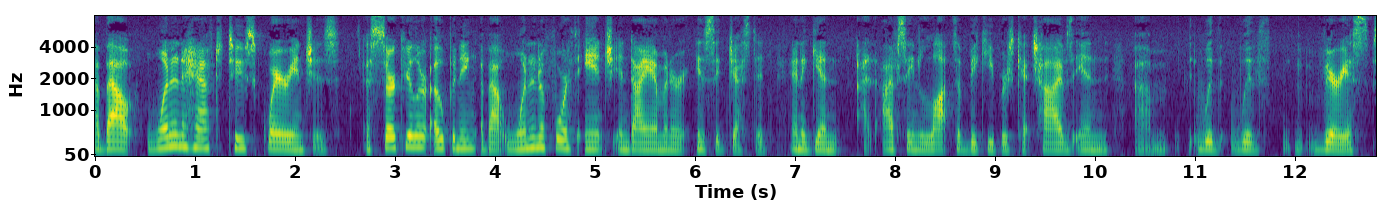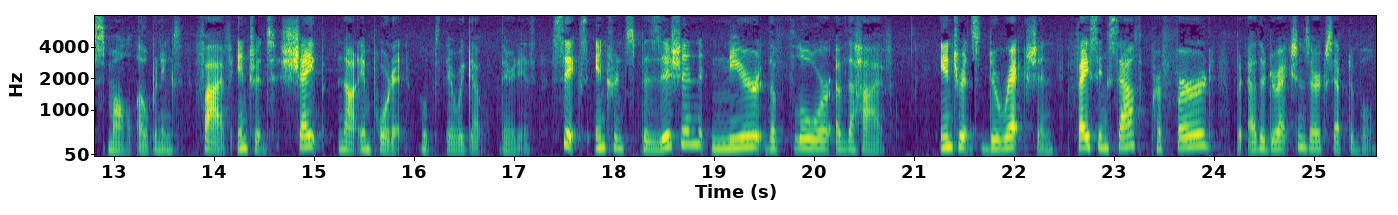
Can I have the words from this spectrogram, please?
about one and a half to two square inches. A circular opening about one and a fourth inch in diameter is suggested. And again, I've seen lots of beekeepers catch hives in um, with with various small openings. Five, entrance shape not important. Oops, there we go. There it is. Six, entrance position near the floor of the hive. Entrance direction facing south preferred, but other directions are acceptable.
